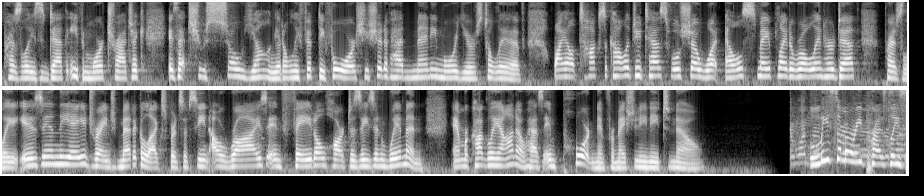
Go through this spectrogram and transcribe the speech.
Presley's death even more tragic is that she was so young. At only 54, she should have had many more years to live. While toxicology tests will show what else may played a role in her death, Presley is in the age range medical experts have seen a rise in fatal heart disease in women. Ann Mercogliano has important information you need to know. Lisa Marie Presley's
